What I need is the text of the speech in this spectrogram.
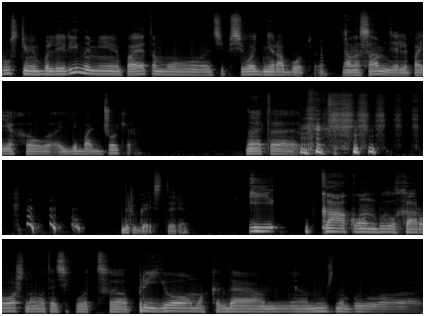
русскими балеринами, поэтому, типа, сегодня не работаю. А на самом деле поехал ебать Джокера. Но это другая история. И как он был хорош на вот этих вот э, приемах, когда нужно было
